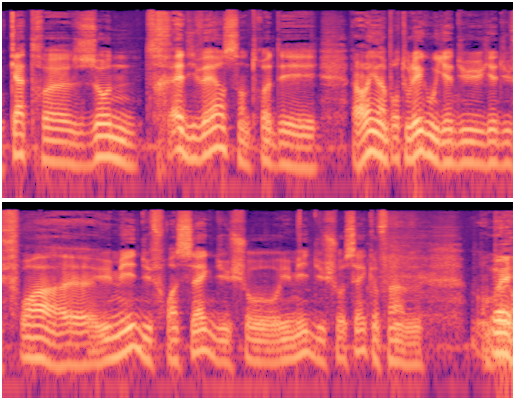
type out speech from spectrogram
quatre euh, zones très diverses entre des. Alors là, il y en a pour tous les goûts. Il y a du, il y a du froid euh, humide, du froid sec, du chaud humide, du chaud sec. Enfin, Ouais,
